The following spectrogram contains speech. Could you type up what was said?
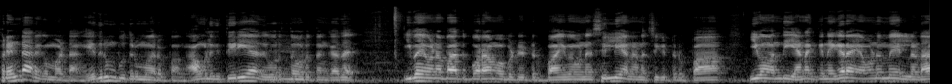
ஃப்ரெண்டா இருக்க மாட்டாங்க எதிரும் புதிருமா இருப்பாங்க. அவங்களுக்கு தெரியாது ஒருத்தன் ஒருத்தன் கதை. இவன் இவனை பார்த்து பொறாமப்பட்டுட்டு இருப்பான். இவன் இவனை சில்லியா நினைச்சுக்கிட்டு இருப்பான். இவன் வந்து எனக்கு நிகரா எவனுமே இல்லடா.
